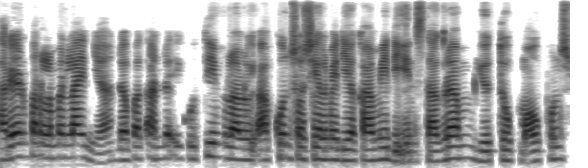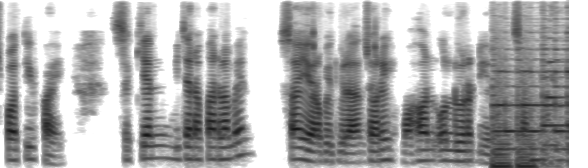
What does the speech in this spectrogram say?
Harian parlemen lainnya dapat Anda ikuti melalui akun sosial media kami di Instagram, YouTube, maupun Spotify. Sekian bicara parlemen, saya Robert Bilansori, mohon undur diri. Sampai jumpa.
